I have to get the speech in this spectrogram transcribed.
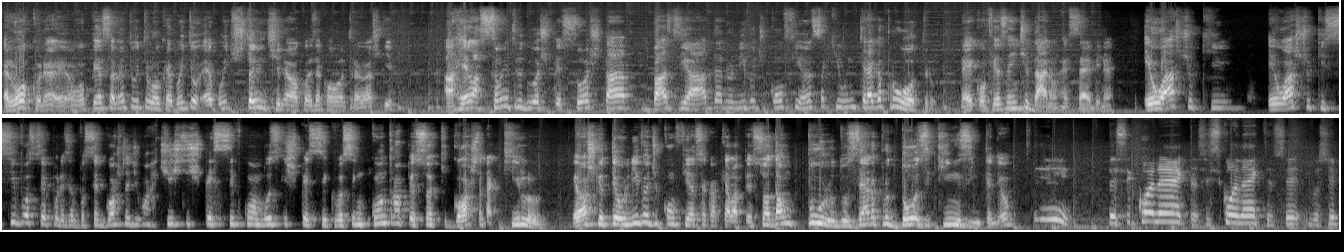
É louco, né? É um pensamento muito louco. É muito, é muito distante, né? Uma coisa com a outra. Eu acho que a relação entre duas pessoas está baseada no nível de confiança que um entrega para o outro. Né? E confiança a gente dá, não recebe, né? Eu acho que eu acho que se você, por exemplo, você gosta de um artista específico, uma música específica, você encontra uma pessoa que gosta daquilo, eu acho que o teu nível de confiança com aquela pessoa dá um pulo do 0 pro 12, 15, entendeu? Sim. Você se conecta, você se conecta, você, você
